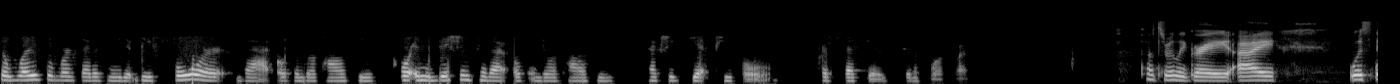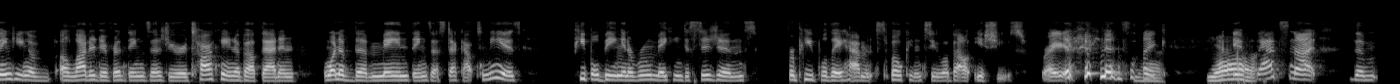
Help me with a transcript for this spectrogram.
So, what is the work that is needed before that open door policy, or in addition to that open door policy, to actually get people's perspectives to the forefront? That's really great. I was thinking of a lot of different things as you were talking about that. And one of the main things that stuck out to me is people being in a room making decisions for people they haven't spoken to about issues, right? and it's yeah. like, yeah. if that's not the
